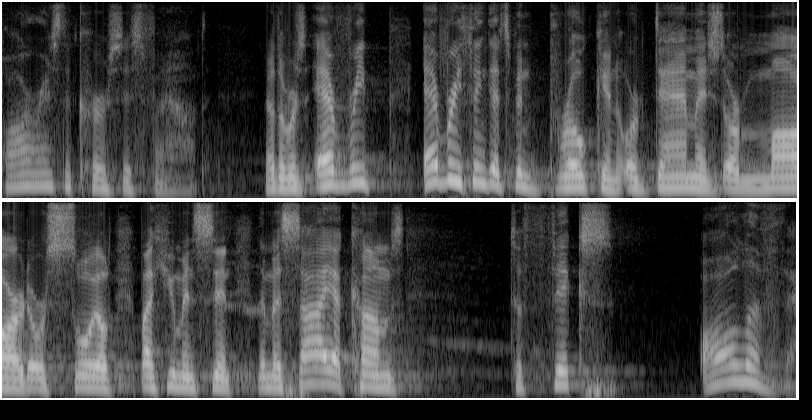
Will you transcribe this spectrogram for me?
far as the curse is found. In other words, every, everything that's been broken or damaged or marred or soiled by human sin, the Messiah comes to fix all of that.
